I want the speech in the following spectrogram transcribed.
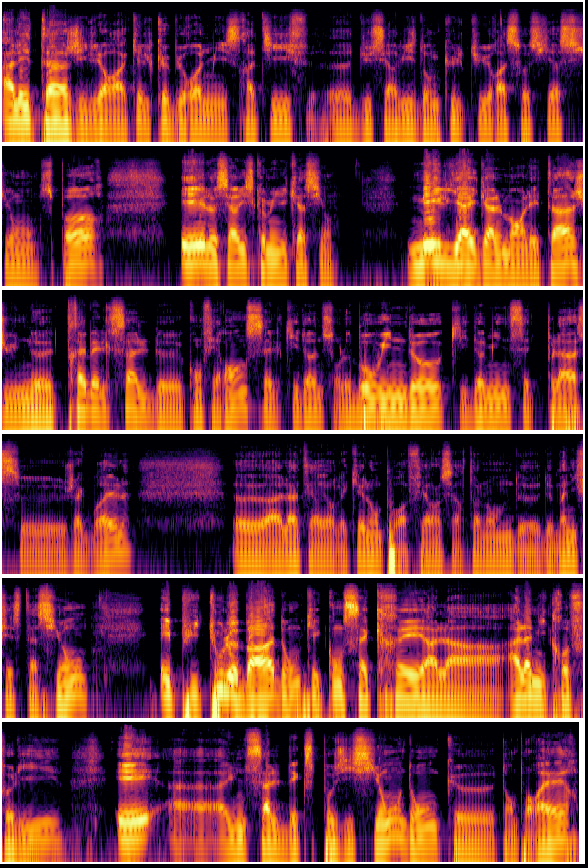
à l'étage, il y aura quelques bureaux administratifs euh, du service donc culture, association, sport et le service communication. Mais il y a également à l'étage une très belle salle de conférence, celle qui donne sur le beau window qui domine cette place euh, Jacques Brel. Euh, à l'intérieur de laquelle on pourra faire un certain nombre de, manifestations. Et puis tout le bas donc est consacré à la, à la microfolie et à une salle d'exposition donc euh, temporaire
